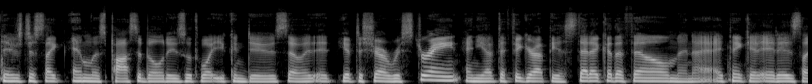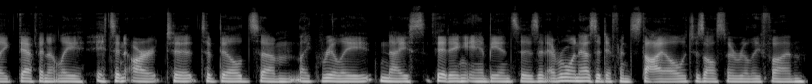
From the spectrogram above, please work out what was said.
there's just like endless possibilities with what you can do. So it, it, you have to show restraint and you have to figure out the aesthetic of the film. And I, I think it, it is like definitely it's an art to to build some like really nice fitting ambiances. And everyone has a different style, which is also really fun.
